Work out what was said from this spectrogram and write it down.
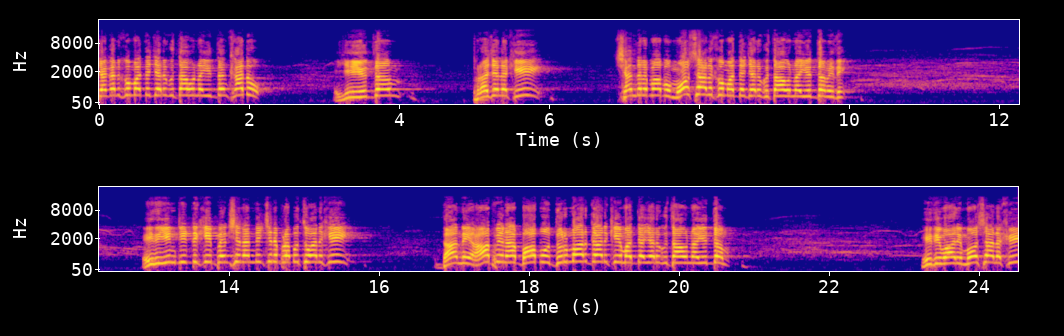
జగన్కు మధ్య జరుగుతా ఉన్న యుద్ధం కాదు. ఈ యుద్ధం ప్రజలకి చంద్రబాబు మోసాలకు మధ్య జరుగుతా ఉన్న యుద్ధం ఇది. ఇది ఇంటింటికి పెన్షన్ అందించిన ప్రభుత్వానికి దాన్ని ఆపిన బాబు దుర్మార్గానికి మధ్య జరుగుతా ఉన్న యుద్ధం. ఇది వారి మోసాలకి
